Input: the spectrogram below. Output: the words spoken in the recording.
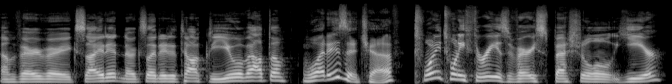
I'm very, very excited and I'm excited to talk to you about them. What is it, Jeff? 2023 is a very special year.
